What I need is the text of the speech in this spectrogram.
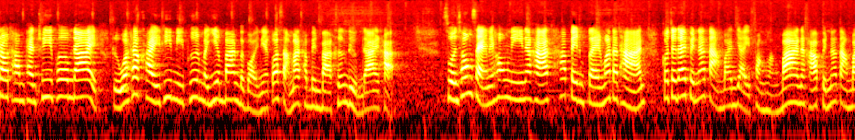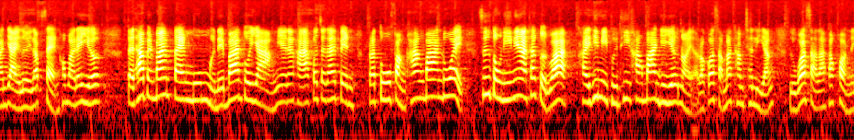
เราทำแพนทรีเพิ่มได้ หรือว่าถ้าใครที่มีเพื่อนมาเยี่ยมบ้านบ่อยๆเนี่ยก็สามารถทำเป็นบาร์เครื่องดื่มได้ค่ะ ส่วนช่องแสงในห้องนี้นะคะ ถ้าเป็นแปลงมาตรฐานก็จะได้เป็นหน้าต่างบานใหญ่ฝั่งหลังบ้านนะคะ เป็นหน้าต่างบานใหญ่เลยรับแสงเข้ามาได้เยอะ แต่ถ้าเป็นบ้านแปลงมุมเหมือนในบ้านตัวอย่างเนี่ยนะคะ ก็จะได้เป็นประตูฝั่งข้างบ้านด้วย ซึ่งตรงนี้เนี่ยถ้าเกิดว่าใครที่มีพื้นที่ข้างบ้านเยอะๆหน่อย เราก็สามารถทำเฉลียง หรือว่าศาลาพักผ่อนใน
